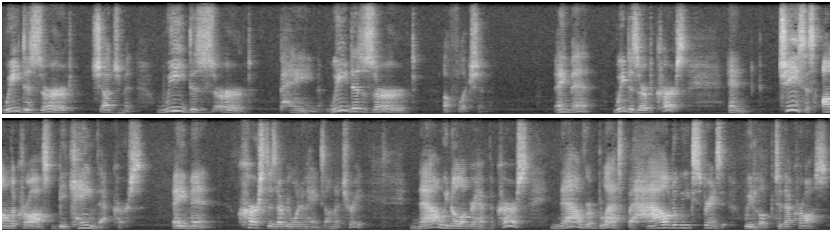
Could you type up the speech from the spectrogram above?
We deserved judgment. We deserved pain. We deserved affliction. Amen. We deserved curse. And Jesus on the cross became that curse. Amen. Cursed is everyone who hangs on a tree. Now we no longer have the curse. Now we're blessed. But how do we experience it? We look to that cross.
